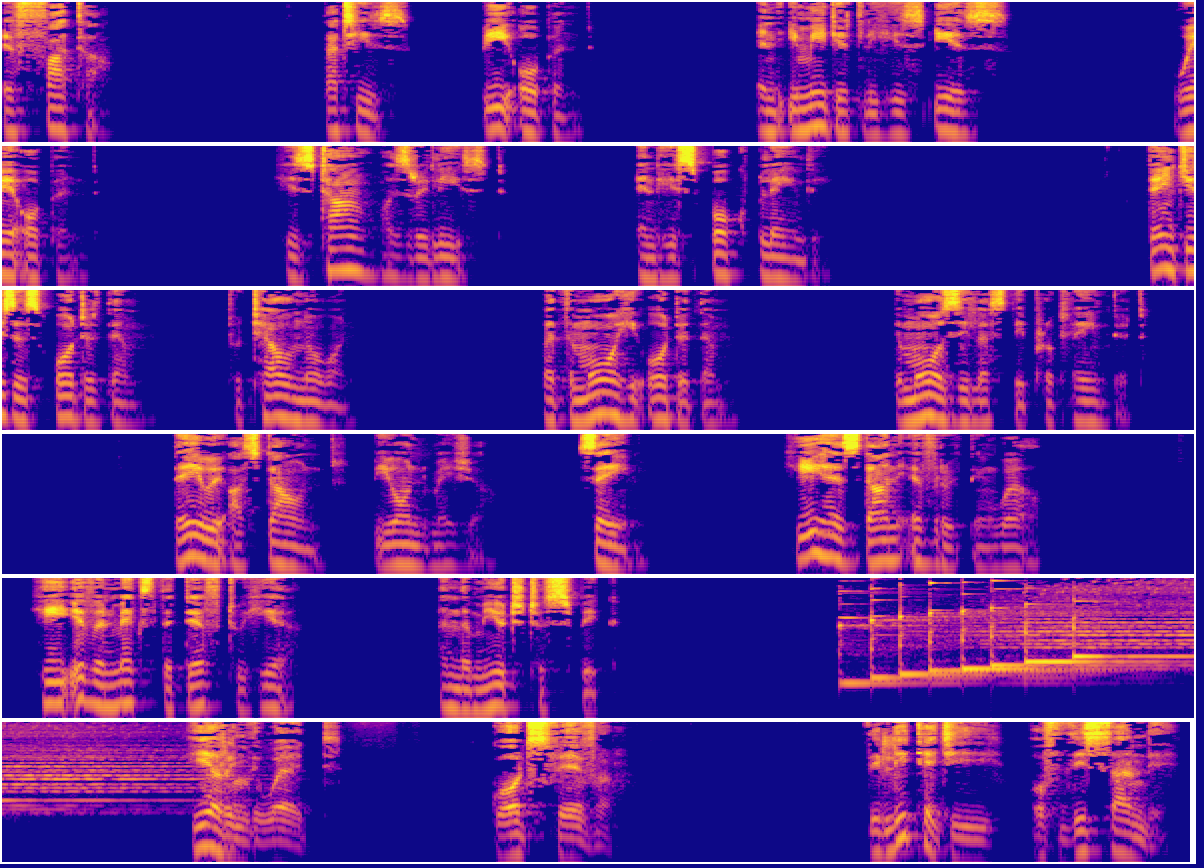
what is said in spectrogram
Ephphatha, that is, be opened. And immediately his ears were opened. His tongue was released and he spoke plainly. Then Jesus ordered them to tell no one. But the more he ordered them, the more zealous they proclaimed it. They were astounded beyond measure, saying, He has done everything well. He even makes the deaf to hear and the mute to speak. Hearing the word, God's favor. The liturgy of this Sunday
